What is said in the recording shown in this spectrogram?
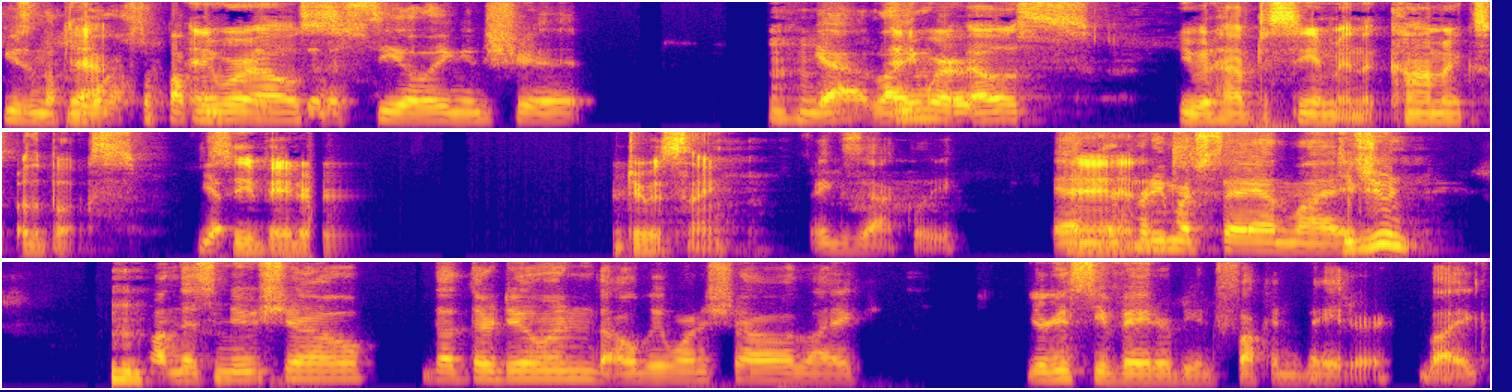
using the Yeah. force to fucking Anywhere else- to the ceiling and shit. Mhm. Yeah, like- anywhere else, you would have to see him in the comics or the books. Yep. See Vader do his thing. Exactly. And, they're pretty much saying like Did you? on this new show that they're doing, the Obi Wan show, like you're gonna see Vader being fucking Vader. Like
